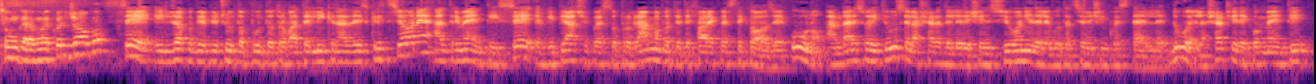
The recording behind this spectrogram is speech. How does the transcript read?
Comunque era come quel gioco. Se il gioco vi è piaciuto, appunto, trovate il link nella descrizione. Altrimenti, se vi piace questo programma, potete fare queste cose: uno, andare su iTunes e lasciare delle recensioni e delle votazioni 5 stelle. Due, lasciarci dei commenti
